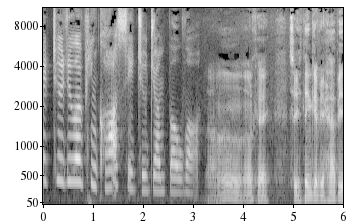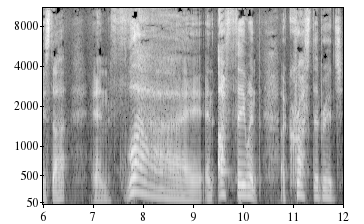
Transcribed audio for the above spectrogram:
like to do a pinkossi to jump over. Oh, okay. So you think of your happiest thought and fly. And off they went across the bridge.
